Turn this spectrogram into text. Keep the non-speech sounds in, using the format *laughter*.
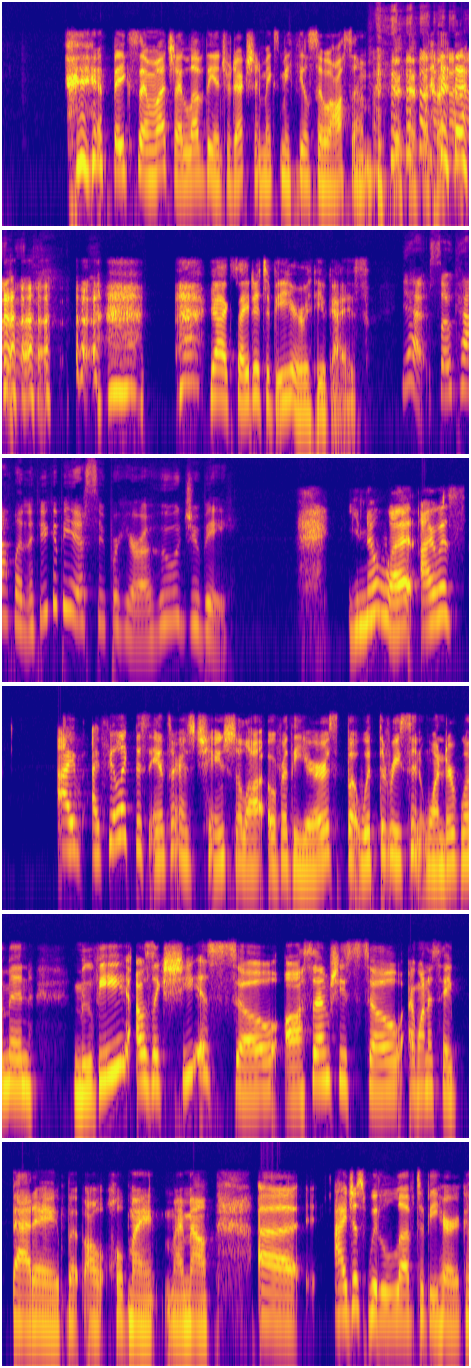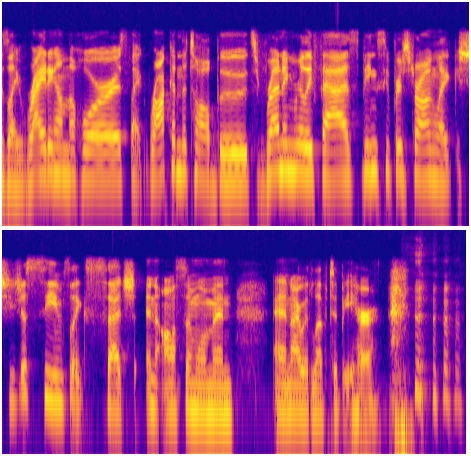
*laughs* Thanks so much. I love the introduction. It makes me feel so awesome. *laughs* yeah, excited to be here with you guys. Yeah. So, Kathleen, if you could be a superhero, who would you be? You know what? I was I I feel like this answer has changed a lot over the years, but with the recent Wonder Woman movie, I was like she is so awesome. She's so I want to say bad A, but I'll hold my my mouth. Uh I just would love to be her because like riding on the horse, like rocking the tall boots, running really fast, being super strong. Like she just seems like such an awesome woman, and I would love to be her. *laughs*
